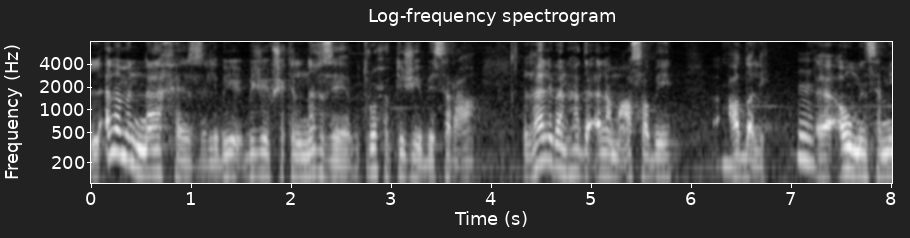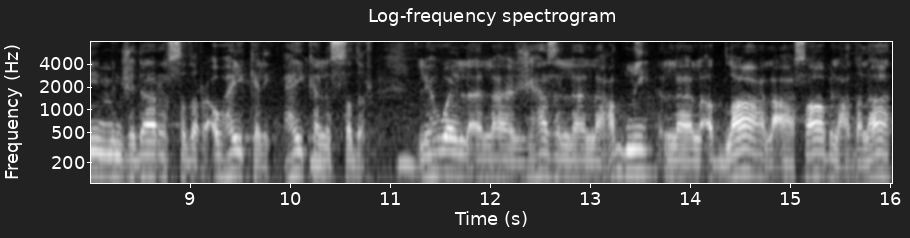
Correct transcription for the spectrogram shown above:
الألم الناخز اللي بيجي بشكل نغزة بتروح وبتجي بسرعة غالبا هذا ألم عصبي عضلي. آه، أو بنسميه من جدار الصدر أو هيكلي هيكل الصدر اللي هو الجهاز العظمي الأضلاع الأعصاب العضلات.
